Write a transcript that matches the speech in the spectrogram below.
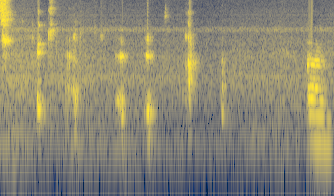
I can't um,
